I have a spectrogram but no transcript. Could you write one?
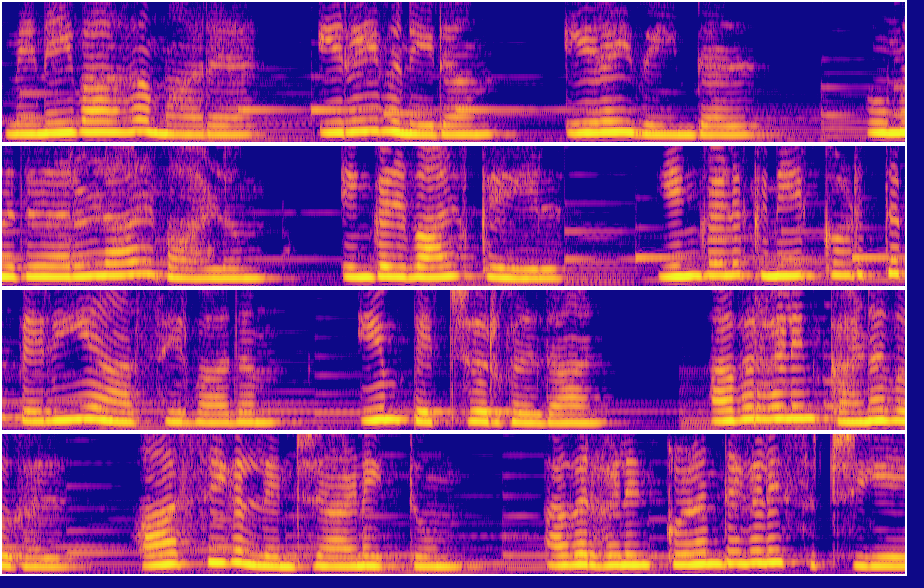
நினைவாக மாற இறைவனிடம் இறைவேண்டல் உமது அருளால் வாழும் எங்கள் வாழ்க்கையில் எங்களுக்கு நீர் கொடுத்த பெரிய ஆசீர்வாதம் எம் பெற்றோர்கள்தான். அவர்களின் கனவுகள் ஆசைகள் என்று அனைத்தும் அவர்களின் குழந்தைகளை சுற்றியே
